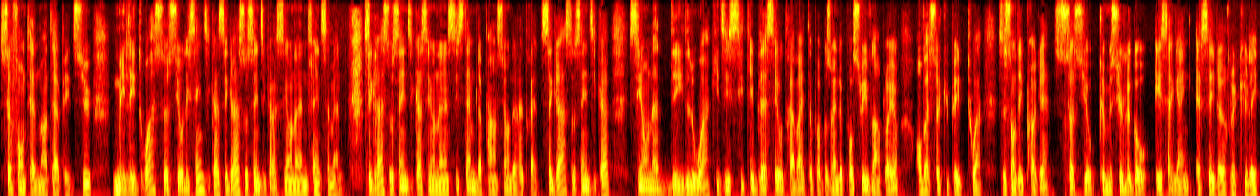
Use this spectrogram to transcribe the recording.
se font tellement taper dessus. Mais les droits sociaux, les syndicats, c'est grâce aux syndicats si on a une fin de semaine. C'est grâce aux syndicats si on a un système de pension de retraite. C'est grâce aux syndicats si on a des lois qui disent si tu es blessé au travail, tu n'as pas besoin de poursuivre l'employeur, on va s'occuper de toi. Ce sont des progrès sociaux que M. Legault et sa gang essaient de reculer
